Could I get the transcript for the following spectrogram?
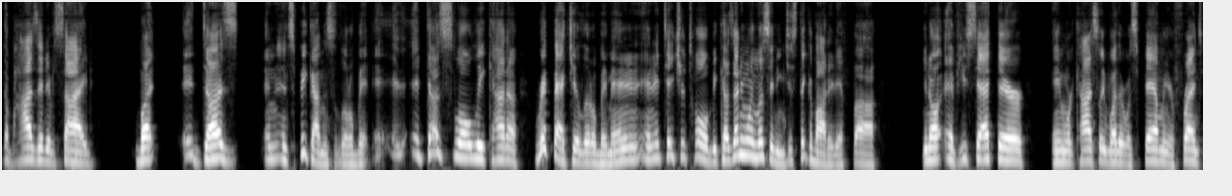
the positive side, but it does, and, and speak on this a little bit, it, it does slowly kind of rip at you a little bit, man, and, and, it takes your toll because anyone listening, just think about it. If, uh, you know, if you sat there and we're constantly, whether it was family or friends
